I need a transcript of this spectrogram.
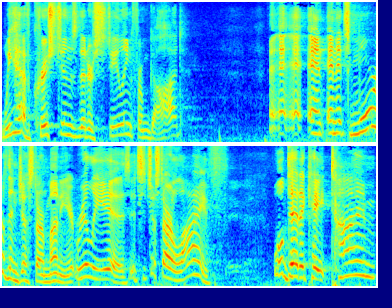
We have Christians that are stealing from God. And, and, and, it's more than just our money. It really is. It's just our life. We'll dedicate time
